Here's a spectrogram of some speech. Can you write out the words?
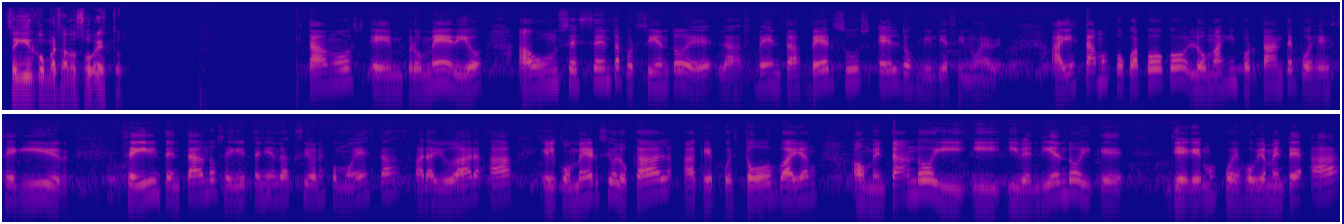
seguir conversando sobre esto estamos en promedio a un 60% de las ventas versus el 2019. Ahí estamos poco a poco, lo más importante pues es seguir seguir intentando, seguir teniendo acciones como esta para ayudar a el comercio local a que pues todos vayan aumentando y, vendiendo y que lleguemos pues obviamente a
